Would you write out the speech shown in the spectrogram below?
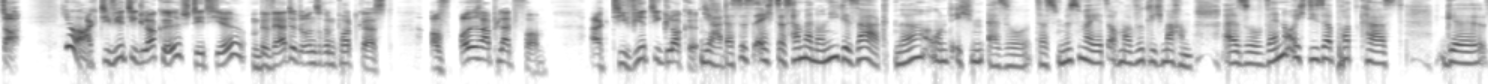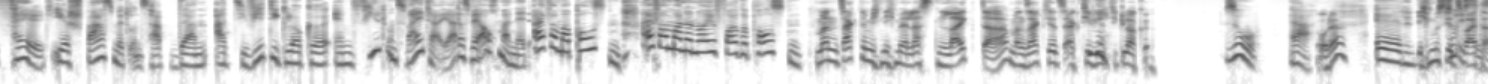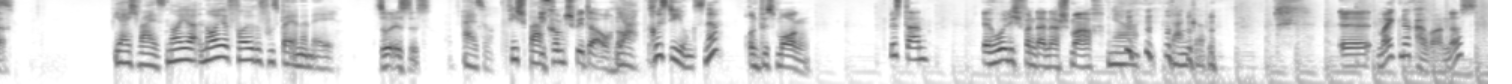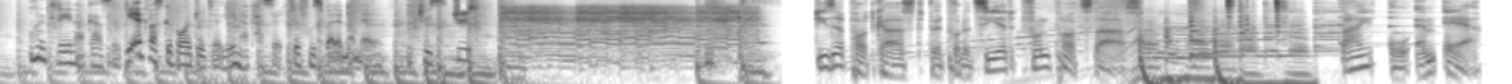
So. Ja. Aktiviert die Glocke, steht hier, und bewertet unseren Podcast auf eurer Plattform aktiviert die Glocke. Ja, das ist echt, das haben wir noch nie gesagt, ne? Und ich, also, das müssen wir jetzt auch mal wirklich machen. Also, wenn euch dieser Podcast gefällt, ihr Spaß mit uns habt, dann aktiviert die Glocke, empfiehlt uns weiter, ja? Das wäre auch mal nett. Einfach mal posten. Einfach mal eine neue Folge posten. Man sagt nämlich nicht mehr, lasst ein Like da, man sagt jetzt, aktiviert nee. die Glocke. So, ja. Oder? Ähm, ich muss jetzt so weiter. Es. Ja, ich weiß. Neue, neue Folge Fußball MML. So ist es. Also, viel Spaß. Die kommt später auch noch. Ja, grüß die Jungs, ne? Und bis morgen. Bis dann. Erhol dich von deiner Schmach. Ja, danke. äh, Mike Nöcker waren das. Und Lena Kassel. Die etwas gebeutelte Lena Kassel für Fußball MML. Tschüss. Tschüss. Dieser Podcast wird produziert von Podstars bei OMR.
